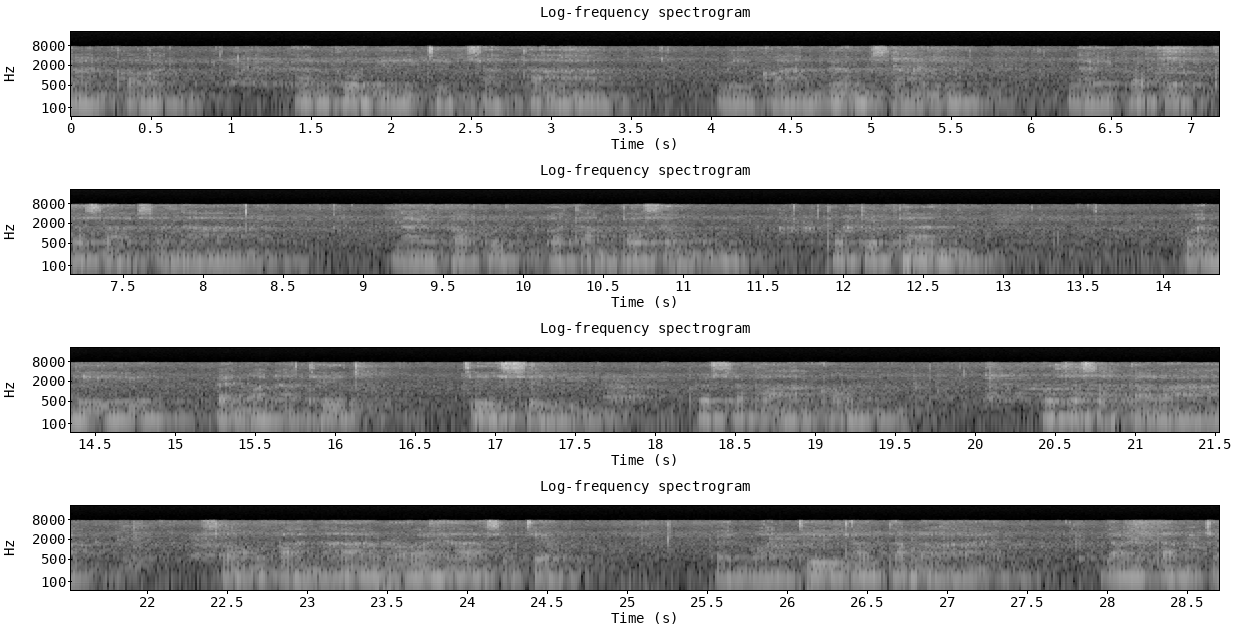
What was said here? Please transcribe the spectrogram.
ริญพร ท่านผู้มีจิตศรัทธา มีความเลื่อมใส ในพระพุทธศาสนา ในพระพุทธพระธรรมพระสงฆ์ทุกๆทท่าน วันนี้เป็นวันอาทิตย์ที่สี่พฤษภาคม พุทธศักราช 2557 เป็นวันที่ท่านทั้งหลาย ได้ตั้งใจ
